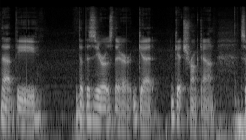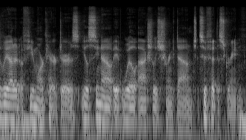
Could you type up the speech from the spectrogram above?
that the that the zeros there get get shrunk down. So if we added a few more characters, you'll see now it will actually shrink down to fit the screen.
